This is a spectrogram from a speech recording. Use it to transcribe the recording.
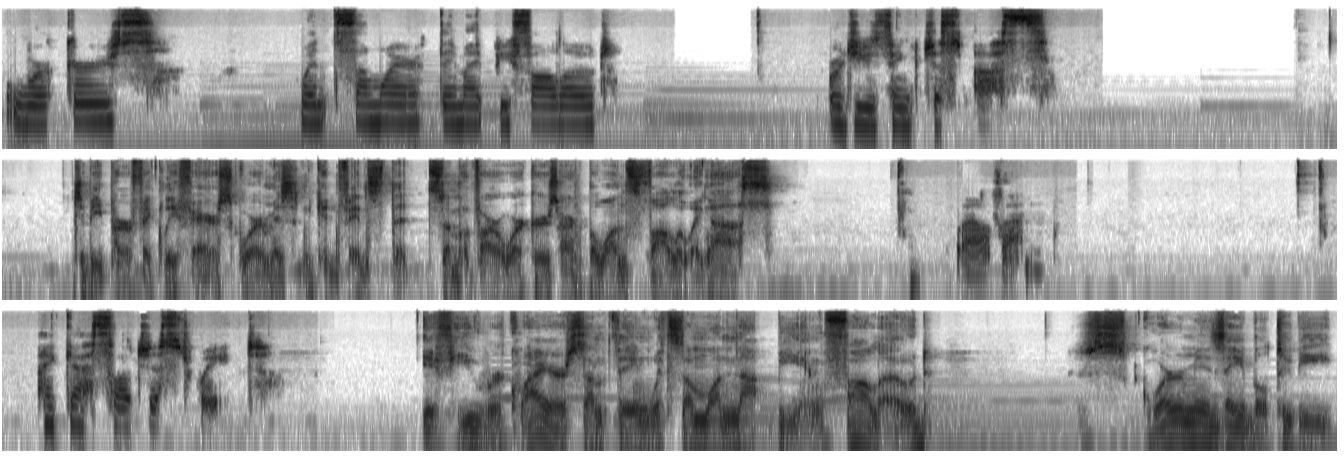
workers went somewhere, they might be followed? Or do you think just us? To be perfectly fair, Squirm isn't convinced that some of our workers aren't the ones following us. Well, then. I guess I'll just wait. If you require something with someone not being followed, Squirm is able to be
